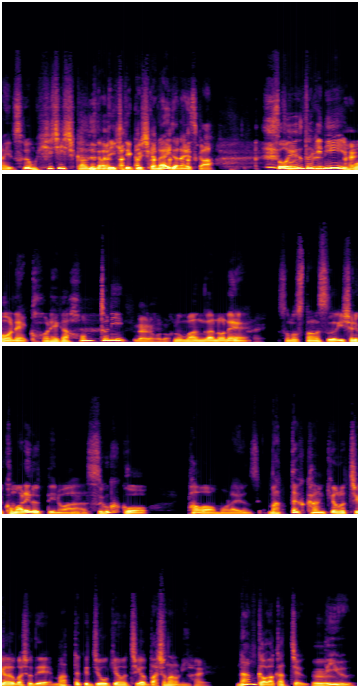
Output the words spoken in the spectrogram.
なんかそれをもうひしひし感じながら生きていくしかないじゃないですか。そういう時に、もうね、これが本当に、なるほどこ。の漫画のね、はいそのスタンス、一緒に困れるっていうのは、うんすごくこう、パワーをもらえるんですよ。全く環境の違う場所で、全く状況の違う場所なのに、はい。なんか分かっちゃうっていう。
